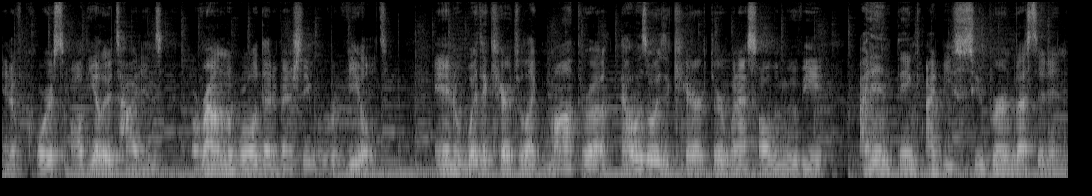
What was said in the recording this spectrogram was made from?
and of course all the other Titans around the world that eventually were revealed. And with a character like Mothra, that was always a character when I saw the movie I didn't think I'd be super invested in,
